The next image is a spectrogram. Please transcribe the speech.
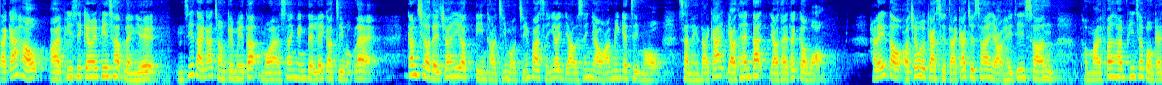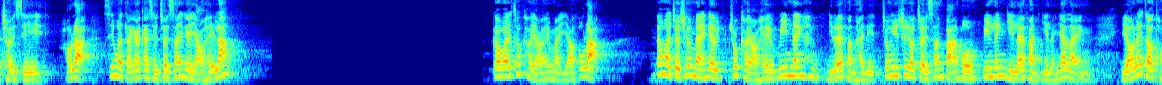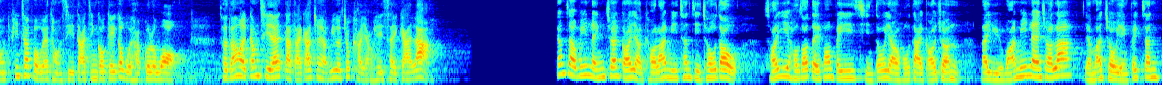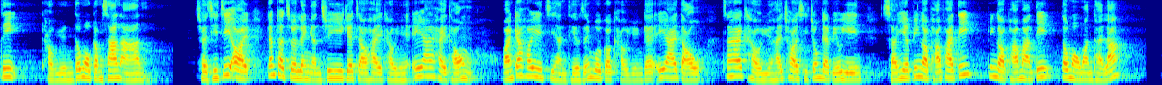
大家好，我係 PC Game 編輯凌月，唔知大家仲記唔記得《冇人新境地》呢個節目呢？今次我哋將呢個電台節目轉化成一個有聲有畫面嘅節目，實令大家有聽得有睇得嘅喎。喺呢度，我將會介紹大家最新嘅遊戲資訊，同埋分享編輯部嘅趣事。好啦，先為大家介紹最新嘅遊戲啦。各位足球遊戲迷有福啦！因為最出名嘅足球遊戲 Winning Eleven 系列終於出咗最新版本 Winning Eleven 二零一零，而我呢就同編輯部嘅同事大戰過幾個回合噶咯，就等我今次呢帶大家進入呢個足球遊戲世界啦。今集編領將改由球拉米親自操刀，所以好多地方比以前都有好大改進，例如畫面靚咗啦，人物造型逼真啲，球員都冇咁生硬。除此之外，今集最令人注意嘅就係球員 AI 系統。玩家可以自行調整每個球員嘅 AI 度，增加球員喺賽事中嘅表現。想要邊個跑快啲，邊個跑慢啲都冇問題啦。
